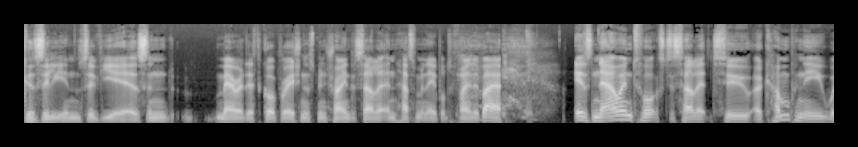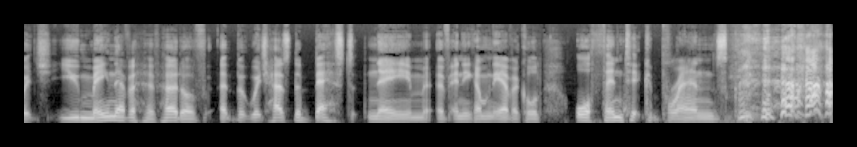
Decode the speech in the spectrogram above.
gazillions of years and Meredith Corporation has been trying to sell it and hasn't been able to find a buyer. Is now in talks to sell it to a company which you may never have heard of, uh, but which has the best name of any company ever called Authentic Brands Group.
